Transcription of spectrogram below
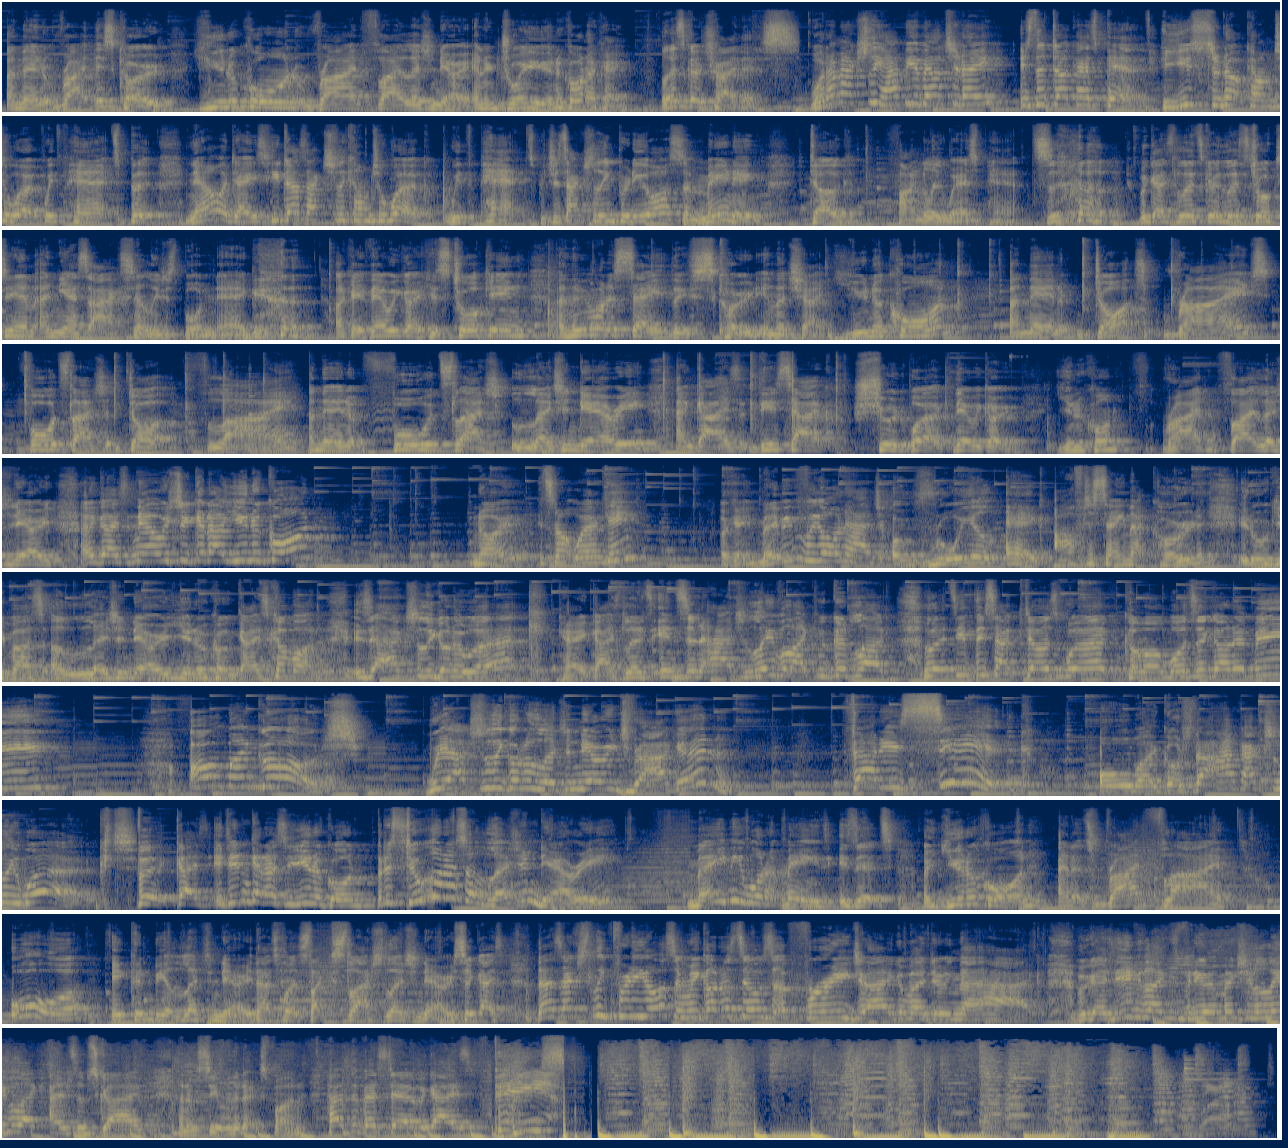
and then write this code, unicorn, ride, fly, legendary, and enjoy your unicorn. Okay, let's go try this. What I'm actually happy about today is that Doug has pants. He used to not come to work with pants, but nowadays he does actually come to work with pants, which is actually pretty awesome, meaning Doug finally wears pants. but guys, let's go, let's talk to him, and yes, I accidentally just bought an egg. okay, there we go, he's talking, and then we want to say this code in the chat, unicorn, and then dot ride forward slash dot fly and then forward slash legendary and guys this hack should work there we go unicorn ride fly legendary and guys now we should get our unicorn no it's not working Okay, maybe if we go and hatch a royal egg after saying that code, it'll give us a legendary unicorn, guys. Come on, is it actually gonna work? Okay, guys, let's instant hatch. Leave a like for good luck. Let's see if this hack does work. Come on, what's it gonna be? Oh my gosh! We actually got a legendary dragon? That is sick! Oh my gosh, that hack actually worked. But guys, it didn't get us a unicorn, but it still got us a legendary. Maybe what it means is it's a unicorn and it's ride fly or it can be a legendary. That's what it's like slash legendary. So guys, that's actually pretty awesome. We got ourselves a free dragon by doing that hack. But guys, if you like this video, make sure to leave a like and subscribe and I'll see you in the next one. Have the best day ever guys. Peace.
